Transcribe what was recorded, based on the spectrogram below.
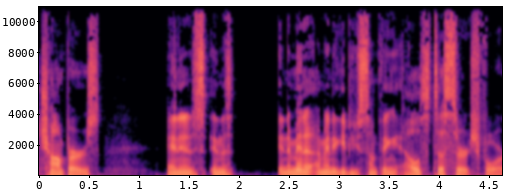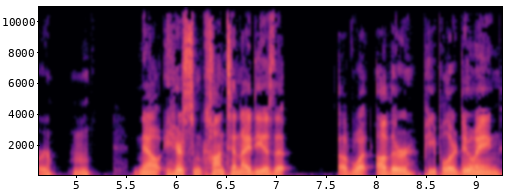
Chompers, and in in, in a minute, I'm going to give you something else to search for. Hmm? Now, here's some content ideas that of what other people are doing,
